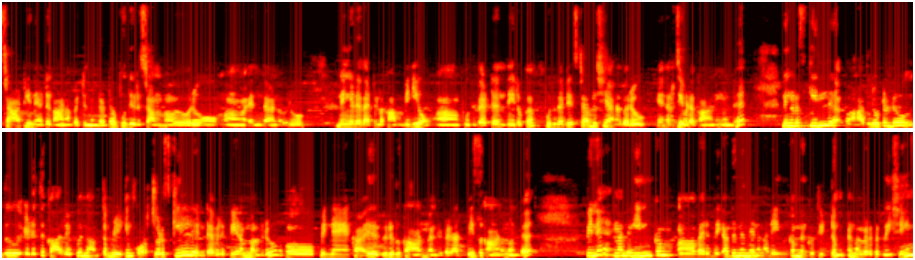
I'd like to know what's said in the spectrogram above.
സ്റ്റാർട്ട് ചെയ്യുന്നതായിട്ട് കാണാൻ പറ്റുന്നുണ്ട് കേട്ടോ. പുതിയൊരു ഒരു എന്താണ് ഒരു നിങ്ങളുടേതായിട്ടുള്ള കമ്പനിയോ പുതുതായിട്ട് എന്തെങ്കിലുമൊക്കെ പുതുതായിട്ട് എസ്റ്റാബ്ലിഷ് ചെയ്യാനുള്ള ഒരു എനർജി ഇവിടെ കാണുന്നുണ്ട്. നിങ്ങളുടെ സ്കില്ല് അപ്പോൾ അതിലോട്ടൊരു ഇത് എടുത്ത് കാൽവെപ്പ് നടത്തുമ്പോഴേക്കും കുറച്ചുകൂടെ സ്കില്ല് ഡെവലപ്പ് ചെയ്യണം എന്നുള്ളൊരു പിന്നെ ഒരു ഇത് കാണുന്നുണ്ട് ഒരു അഡ്വൈസ് കാണുന്നുണ്ട്. പിന്നെ നല്ല ഇൻകം വരുന്ന അതിൽ നിന്ന് തന്നെ നല്ല ഇൻകം നിങ്ങൾക്ക് കിട്ടും എന്നുള്ളൊരു പ്രതീക്ഷയും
